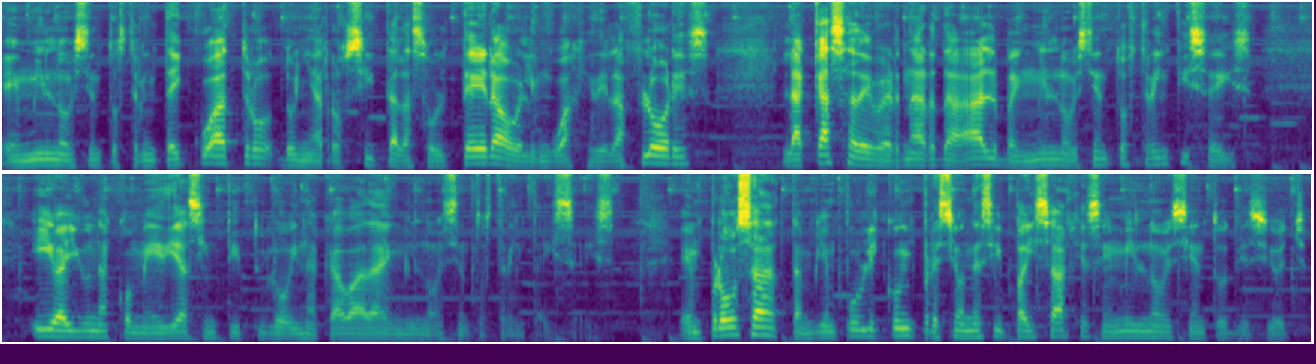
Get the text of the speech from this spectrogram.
en 1934, Doña Rosita la Soltera o El lenguaje de las flores, La Casa de Bernarda Alba en 1936 y hay una comedia sin título inacabada en 1936. En prosa también publicó Impresiones y Paisajes en 1918.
